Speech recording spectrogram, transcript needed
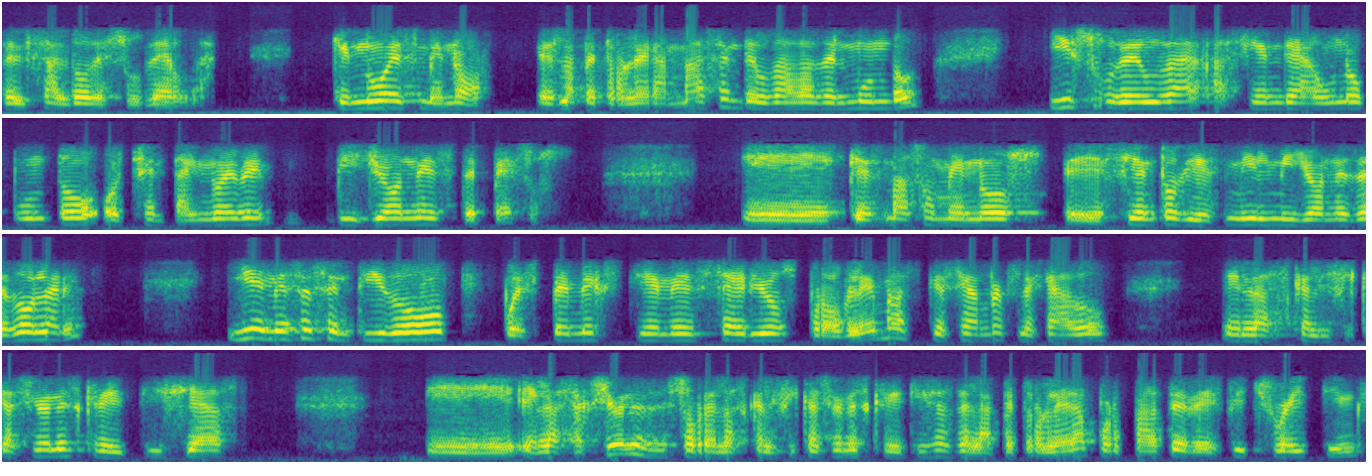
del saldo de su deuda, que no es menor. Es la petrolera más endeudada del mundo y su deuda asciende a 1.89 billones de pesos, eh, que es más o menos eh, 110 mil millones de dólares. Y en ese sentido, pues Pemex tiene serios problemas que se han reflejado en las calificaciones crediticias, eh, en las acciones sobre las calificaciones crediticias de la petrolera por parte de Fitch Ratings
